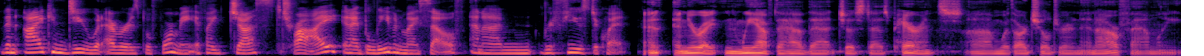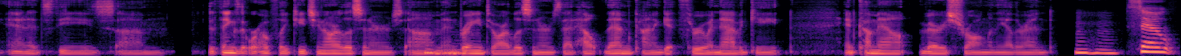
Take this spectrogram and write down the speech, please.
then I can do whatever is before me if I just try and I believe in myself and I'm refuse to quit. And and you're right, and we have to have that just as parents um, with our children and our family, and it's these um, the things that we're hopefully teaching our listeners um, and bringing to our listeners that help them kind of get through and navigate and come out very strong on the other end. So,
